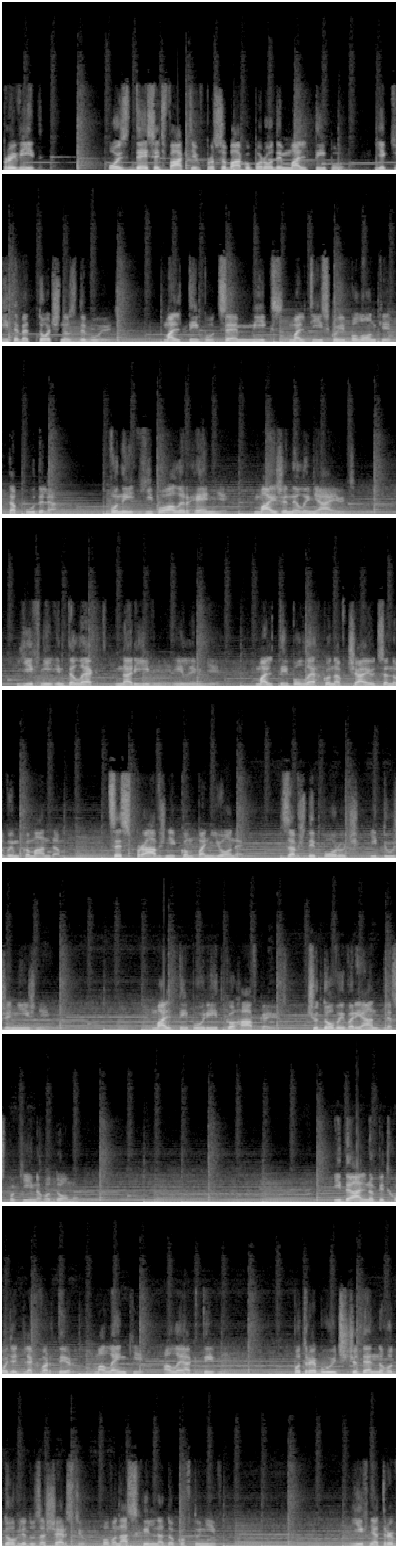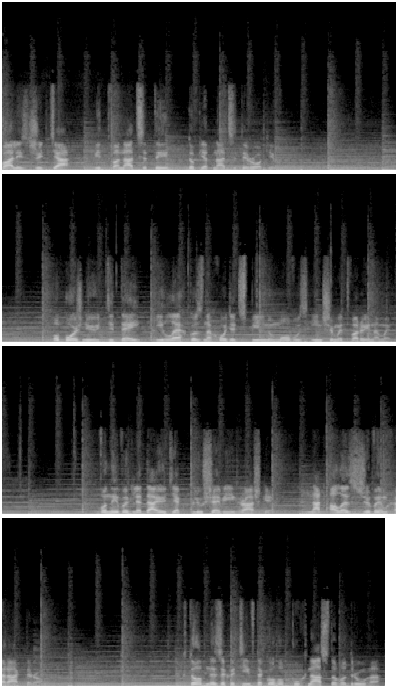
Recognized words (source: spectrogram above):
Привіт! Ось 10 фактів про собаку породи мальтипу, які тебе точно здивують. Мальтипу це мікс мальтійської болонки та пуделя. Вони гіпоалергенні, майже не линяють. Їхній інтелект на рівні і рівні. Мальтипу легко навчаються новим командам. Це справжні компаньйони, завжди поруч і дуже ніжні. Мальтипу рідко гавкають. Чудовий варіант для спокійного дому. Ідеально підходять для квартир, маленькі, але активні. Потребують щоденного догляду за шерстю, бо вона схильна до ковтунів. Їхня тривалість життя від 12 до 15 років. Обожнюють дітей і легко знаходять спільну мову з іншими тваринами. Вони виглядають як плюшеві іграшки, над- але з живим характером. Хто б не захотів такого пухнастого друга?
